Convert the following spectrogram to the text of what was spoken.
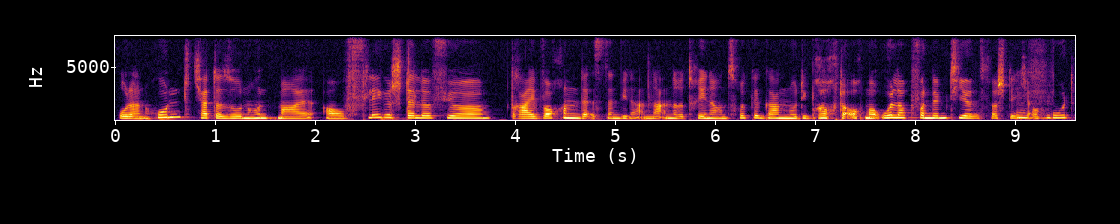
oder ein Hund. Ich hatte so einen Hund mal auf Pflegestelle für drei Wochen, der ist dann wieder an eine andere Trainerin zurückgegangen, nur die brauchte auch mal Urlaub von dem Tier, das verstehe ich auch gut.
